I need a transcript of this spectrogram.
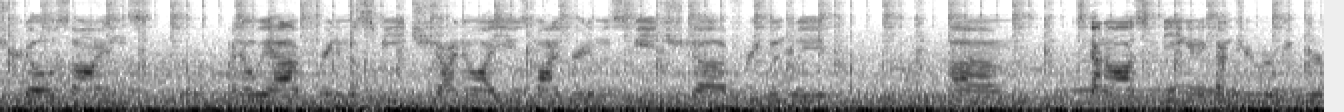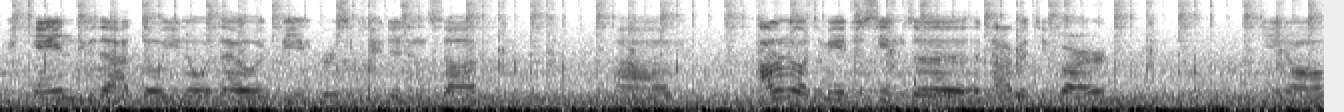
Trudeau signs. I know I use my freedom of speech uh, frequently. Um, it's kind of awesome being in a country where we, where we can do that, though, you know, without being persecuted and stuff. Um, I don't know, to me it just seems a, a bit too far, you know.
